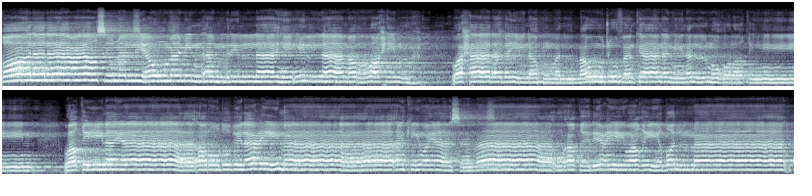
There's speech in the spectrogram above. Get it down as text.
قال لا عاصم اليوم من أمر الله إلا من رحمه وحال بينهما الموج فكان من المغرقين وقيل يا أرض ابلعي ماءك ويا سماء أقلعي وغيض الماء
